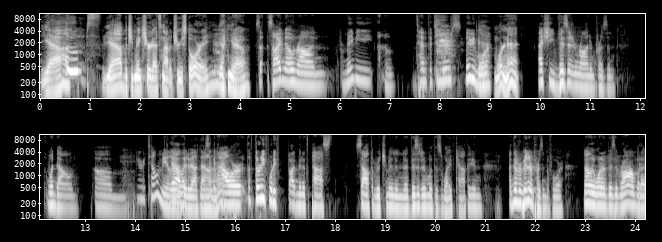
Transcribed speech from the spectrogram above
yeah, Oops. yeah, but you make sure that's not a true story, you know." So, so I'd known Ron for maybe, I don't know, 10, 15 years, maybe more. Yeah, more than that. I actually visited Ron in prison, went down. Um, You were telling me a Yeah, little like- bit about that it's on like an way. hour, the 30, 45 minutes past south of Richmond, and I visited him with his wife, Kathy. And I'd never been in prison before. Not only wanted to visit Ron, but I,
